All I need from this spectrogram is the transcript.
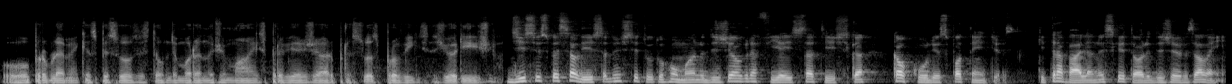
o problema é que as pessoas estão demorando demais para viajar para suas províncias de origem. Disse o especialista do Instituto Romano de Geografia e Estatística Calculius Potentius, que trabalha no escritório de Jerusalém.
